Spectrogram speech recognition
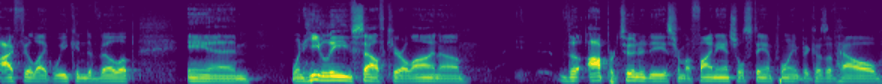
I feel like we can develop. And when he leaves South Carolina, the opportunities from a financial standpoint, because of how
